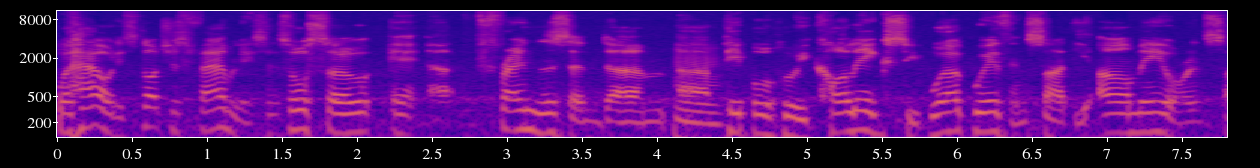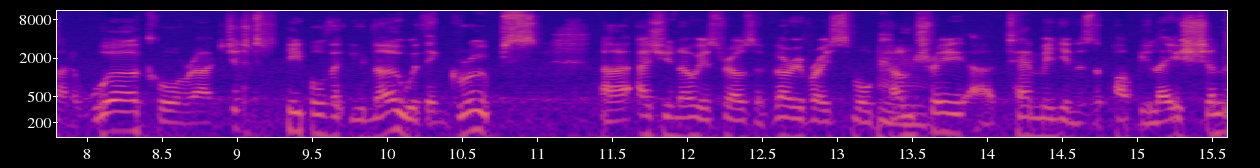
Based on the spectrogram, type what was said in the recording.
Well, Howard, it's not just families; it's also uh, friends and um, mm. uh, hmm. people who you colleagues you work with inside the army or inside of work, or uh, just people that you know within groups. Uh, as you know, Israel is a very, very small hmm. country. Mm. 10 million is the population,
